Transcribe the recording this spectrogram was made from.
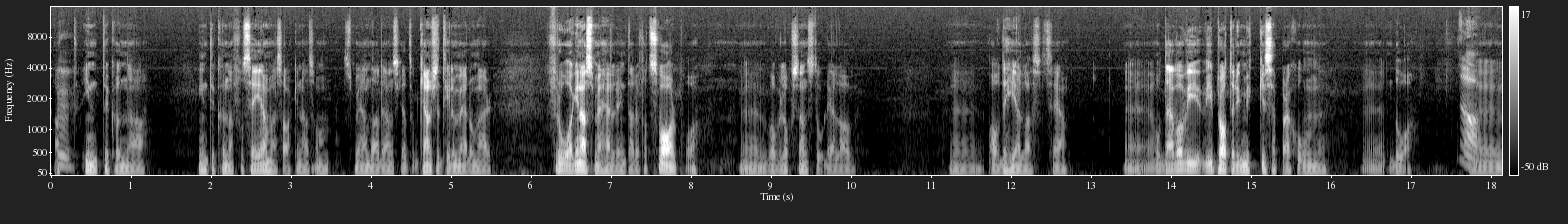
Att mm. inte kunna inte kunna få säga de här sakerna som, som jag ändå hade önskat. Och kanske till och med de här frågorna som jag heller inte hade fått svar på. Eh, var väl också en stor del av, eh, av det hela så att säga. Eh, och där var vi, vi pratade mycket separation eh, då. Ja. Eh,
